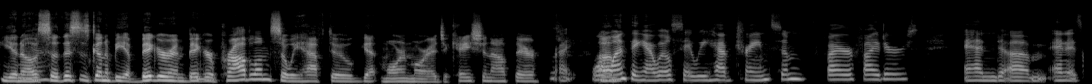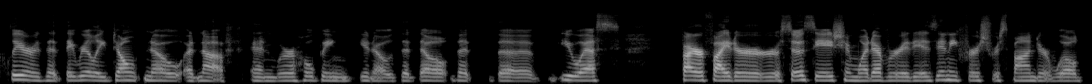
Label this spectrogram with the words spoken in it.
you know. Yeah. So this is going to be a bigger and bigger problem, so we have to get more and more education out there. Right. Well, Um, one thing I will say, we have trained some firefighters, and um, and it's clear that they really don't know enough. And we're hoping, you know, that they'll that the U.S. firefighter association, whatever it is, any first responder will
